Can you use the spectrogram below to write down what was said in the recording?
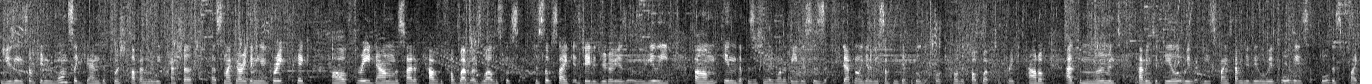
using this opportunity once again to push up and really pressure that sniper. Getting a great pick. Oh, three down on the side of Cowardly Cobweb as well. This looks this looks like Jaded Judo is really um, in the position they want to be. This is definitely going to be something difficult for Cowardly Cobweb to break out of at the moment. Having to deal with these flanks, having to deal with all these all this like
